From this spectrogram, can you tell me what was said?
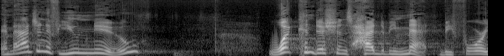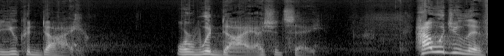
Imagine if you knew what conditions had to be met before you could die, or would die, I should say. How would you live?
